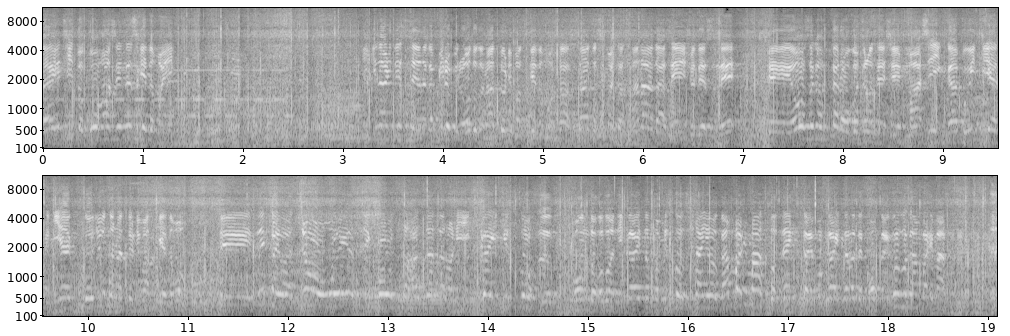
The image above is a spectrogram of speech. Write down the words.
第1位と後半戦ですけどもいきなりですねなんかピロピロ音が鳴っておりますけどもさあスタートしました真田選手ですね、えー、大阪府からお越しの選手マシンが VTR250 となっておりますけども、えー、前回は超覚えやすいコースのはずだったのに1回ミスコース今度こそ2回ともミスコースしないよう頑張りますと前回も書いたので今回こそ頑張ります。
